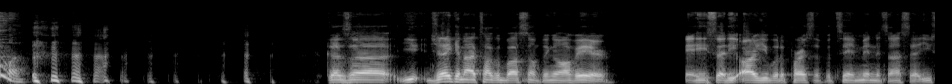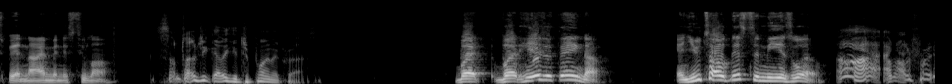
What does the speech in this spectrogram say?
mama. Because uh, you, Jake and I talked about something off air, and he said he argued with a person for ten minutes, and I said you spent nine minutes too long. Sometimes you got to get your point across. But but here's the thing though, and you told this to me as well. Oh, I, I'm not afraid.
